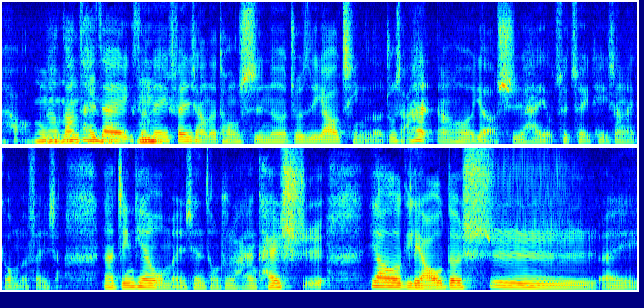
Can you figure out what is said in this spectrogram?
好，那刚才在省内分享的同时呢，就是邀请了朱小汉，然后叶老师还有翠翠可以上来跟我们分享。那今天我们先从朱小汉开始，要聊的是，哎，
